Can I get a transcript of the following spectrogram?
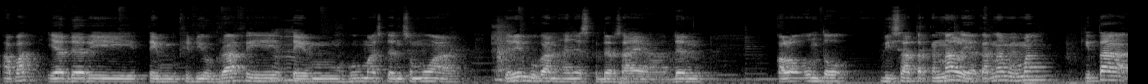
apa? Ya dari tim videografi, tim humas dan semua. Jadi bukan hanya sekedar saya dan kalau untuk bisa terkenal ya karena memang kita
